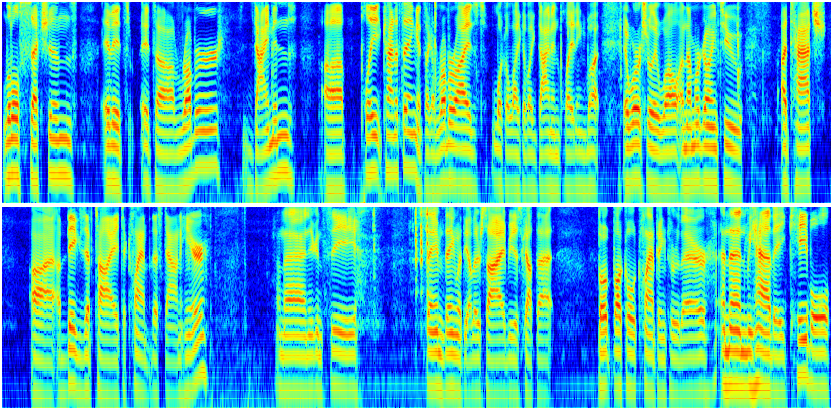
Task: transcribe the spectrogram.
little sections if it's it's a rubber diamond uh, plate kind of thing. It's like a rubberized look-alike of like diamond plating, but it works really well. And then we're going to attach uh, a big zip tie to clamp this down here. And then you can see same thing with the other side. We just got that boat buckle clamping through there. And then we have a cable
